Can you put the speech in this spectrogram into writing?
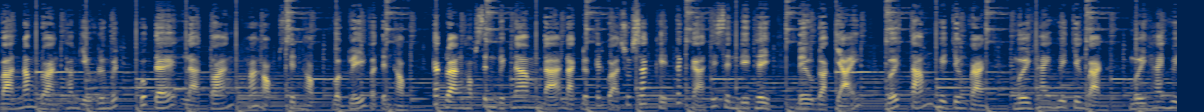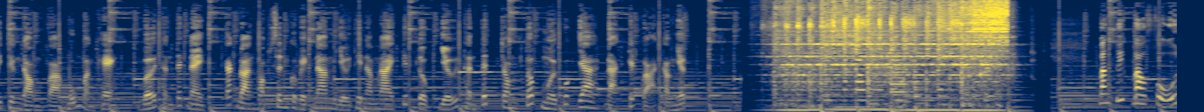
và 5 đoàn tham dự Olympic quốc tế là toán, hóa học, sinh học, vật lý và tin học. Các đoàn học sinh Việt Nam đã đạt được kết quả xuất sắc khi tất cả thí sinh đi thi đều đoạt giải với 8 huy chương vàng, 12 huy chương bạc, 12 huy chương đồng và 4 bằng khen. Với thành tích này, các đoàn học sinh của Việt Nam dự thi năm nay tiếp tục giữ thành tích trong top 10 quốc gia đạt kết quả cao nhất. Băng tuyết bao phủ,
